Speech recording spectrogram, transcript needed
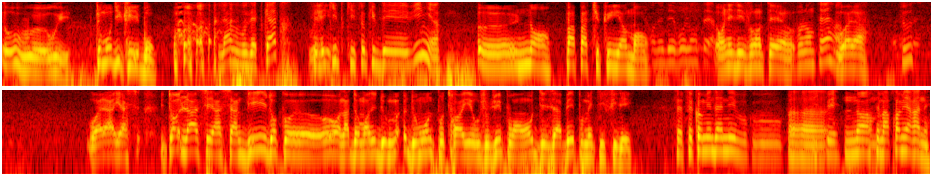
Oh, euh, oui. Tout le monde dit qu'il est bon. Là vous êtes quatre C'est Oui. l'équipe qui s'occupe des vignes Euh, non, pas particulièrement. On est des volontaires. On est des volontaires. Volontaires Voilà. Tous Voilà, il y a, donc là c'est un samedi, donc euh, on a demandé du, du monde pour travailler aujourd'hui, pour en désherber, pour mettre les filets. Ça fait combien d'années vous, que vous participez Euh, non, c'est ma première année.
